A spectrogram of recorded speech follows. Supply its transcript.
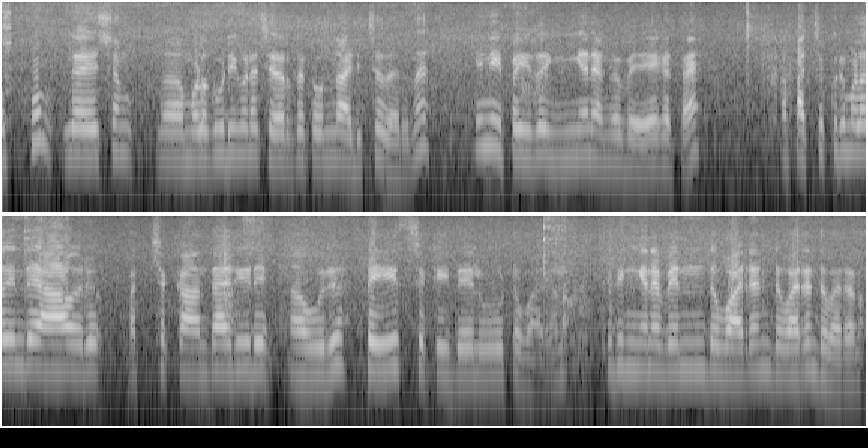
ഉപ്പും ലേശം മുളക് പൊടിയും കൂടെ ചേർത്തിട്ട് ഒന്ന് അടിച്ചു തരുന്നത് ഇനിയിപ്പോൾ ഇത് ഇങ്ങനെ അങ്ങ് വേകട്ടെ. ആ പച്ചക്കുരുമുളകിന്റെ ആ ഒരു പച്ചക്കാന്താരിയുടെയും ആ ഒരു ടേസ്റ്റ് ഒക്കെ ഇതിലോട്ട് വരണം. ഇതിങ്ങനെ വെന്ത് വരണ്ട് വരണ്ട് വരണം.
